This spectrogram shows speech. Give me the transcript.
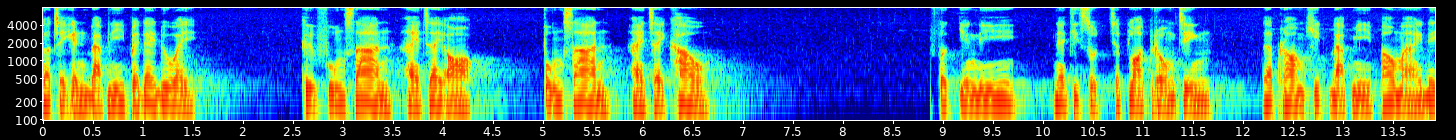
ก็จะเห็นแบบนี้ไปได้ด้วย คือฟุ้งซ่าน หายใจออก ฟุ้งซ่าน หายใจเข้า ฝึกอย่างนี้ในที่สุดจะปลอดโปร่งจริง และพร้อมคิดแบบมีเป้าหมายได้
